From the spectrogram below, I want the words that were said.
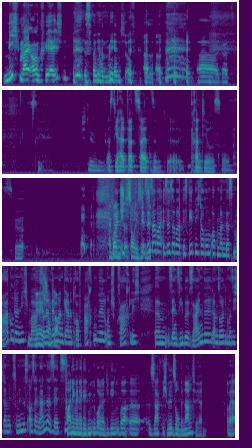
Nicht My Own Creation, sondern Mensch of Color. Oh Gott. Schlimm. Also die Halbwertszeiten sind äh, grandios. Ja. Nein, ich, sorry, Sie, es, ist aber, es ist aber, es geht nicht darum, ob man das mag oder nicht mag, Nee, nee, sondern wenn klar. man gerne darauf achten will und sprachlich ähm, sensibel sein will, dann sollte man sich damit zumindest auseinandersetzen. vor allem, wenn der Gegenüber oder die Gegenüber äh, sagt, ich will so benannt werden. Aber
